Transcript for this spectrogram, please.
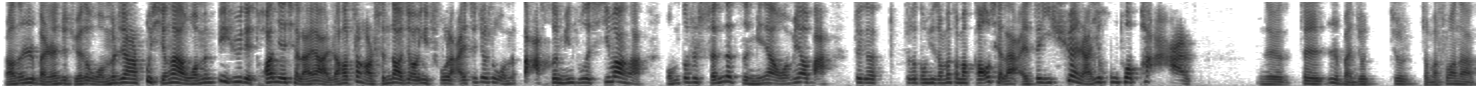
然后呢，日本人就觉得我们这样不行啊，我们必须得团结起来呀。然后正好神道教一出来，哎，这就是我们大和民族的希望啊！我们都是神的子民啊，我们要把这个这个东西怎么怎么搞起来？哎，这一渲染一烘托，啪，那这日本就就怎么说呢？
